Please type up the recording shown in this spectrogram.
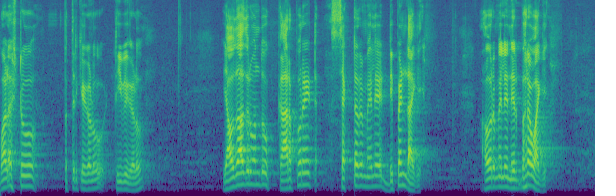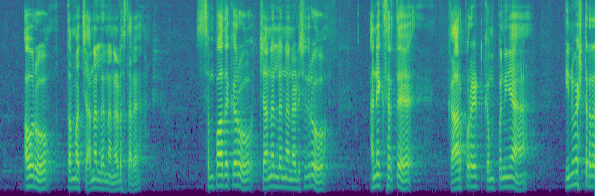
ಭಾಳಷ್ಟು ಪತ್ರಿಕೆಗಳು, ಟಿ ವಿಗಳು ಯಾವುದಾದ್ರೂ ಒಂದು ಕಾರ್ಪೊರೇಟ್ ಸೆಕ್ಟರ್ ಮೇಲೆ ಡಿಪೆಂಡ್ ಆಗಿ, ಅವರ ಮೇಲೆ ನಿರ್ಭರವಾಗಿ ಅವರು ತಮ್ಮ ಚಾನಲನ್ನು ನಡೆಸ್ತಾರೆ. ಸಂಪಾದಕರು ಚಾನಲನ್ನು ನಡೆಸಿದರೂ ಅನೇಕ ಸರ್ತೆ ಕಾರ್ಪೊರೇಟ್ ಕಂಪನಿಯ ಇನ್ವೆಸ್ಟರ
